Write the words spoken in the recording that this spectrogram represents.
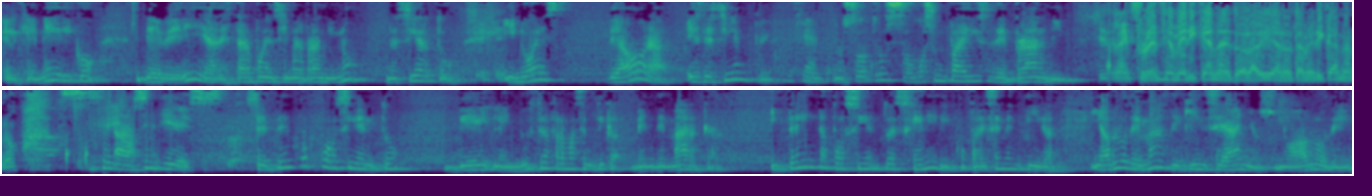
el genérico debería de estar por encima del branding. No, no es cierto. Y no es de ahora, es de siempre. Nosotros somos un país de branding. La influencia americana de toda la vida, norteamericana, ¿no? Sí, así es. 70% de la industria farmacéutica vende marca y 30% es genérico, parece mentira. Y hablo de más de 15 años, no hablo de,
